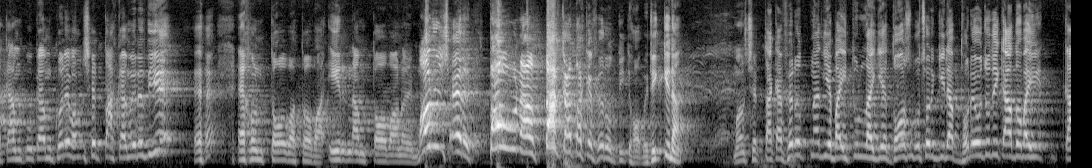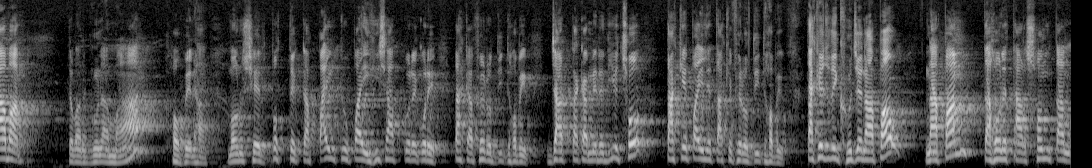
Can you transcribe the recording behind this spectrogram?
আকাম কুকাম করে মানুষের টাকা মেরে দিয়ে, এখন তওবা তওবা। এর নাম তওবা নয়, মানুষের পাওনা টাকা তাকে ফেরত দিতে হবে, ঠিক কিনা? মানুষের টাকা ফেরত না দিয়ে বাইতুল্লাহ গিয়ে দশ বছর গিলাপ ধরেও যদি কাঁদো বাই কাবার, তোমার গুণা মা হবে না। মানুষের প্রত্যেকটা পাই টু পাই হিসাব করে করে টাকা ফেরত দিতে হবে। যার টাকা মেরে দিয়েছ, তাকে পাইলে তাকে ফেরত দিতে হবে। তাকে যদি খুঁজে না পাও না পান, তাহলে তার সন্তান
